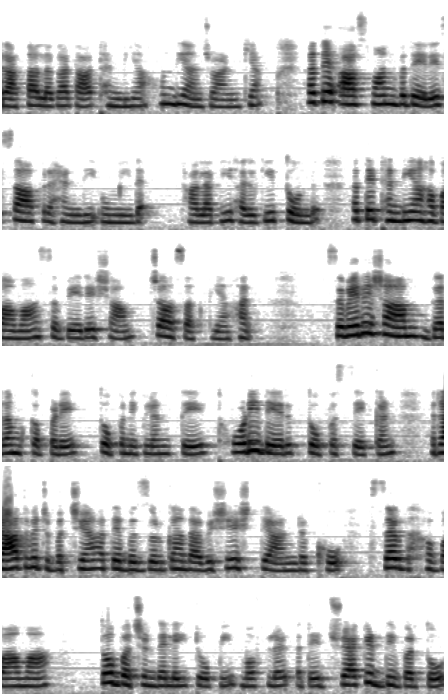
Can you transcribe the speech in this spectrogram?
ਰਾਤਾਂ ਲਗਾਤਾਰ ਠੰਡੀਆਂ ਹੁੰਦੀਆਂ ਜਾਣਗੀਆਂ ਅਤੇ ਆਸਮਾਨ ਵਧੇਰੇ ਸਾਫ਼ ਰਹਿਣ ਦੀ ਉਮੀਦ ਹੈ। ਹਾਲਾਂਕਿ ਹਲਕੀ ਧੁੰਦ ਅਤੇ ਠੰਡੀਆਂ ਹਵਾਵਾਂ ਸਵੇਰੇ ਸ਼ਾਮ ਚੱਲ ਸਕਦੀਆਂ ਹਨ। ਸਵੇਰੇ ਸ਼ਾਮ ਗਰਮ ਕੱਪੜੇ, ਧੁੱਪ ਨਿਕਲਣ ਤੇ ਥੋੜੀ ਦੇਰ ਧੁੱਪ ਸੇਕਣ, ਰਾਤ ਵਿੱਚ ਬੱਚਿਆਂ ਅਤੇ ਬਜ਼ੁਰਗਾਂ ਦਾ ਵਿਸ਼ੇਸ਼ ਧਿਆਨ ਰੱਖੋ, ਸਰਦ ਹਵਾਵਾਂ ਤੋਂ ਬਚਣ ਦੇ ਲਈ ਟੋਪੀ, ਮਫਲਰ ਅਤੇ ਜੈਕਟ ਦੀ ਵਰਤੋਂ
